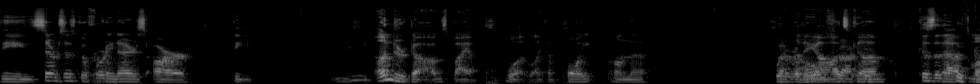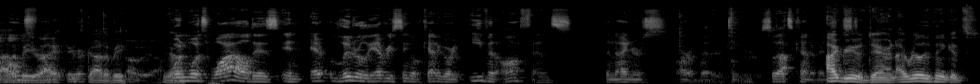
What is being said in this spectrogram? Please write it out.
the San Francisco 49ers are the the underdogs by a p- what like a point on the whatever the odds factor. come because of that it's gotta Mahomes be right. factor. It's gotta be. Oh yeah. Yeah. When what's wild is in e- literally every single category, even offense, the Niners are a better team. So that's kind of interesting. I agree with Darren. I really think it's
